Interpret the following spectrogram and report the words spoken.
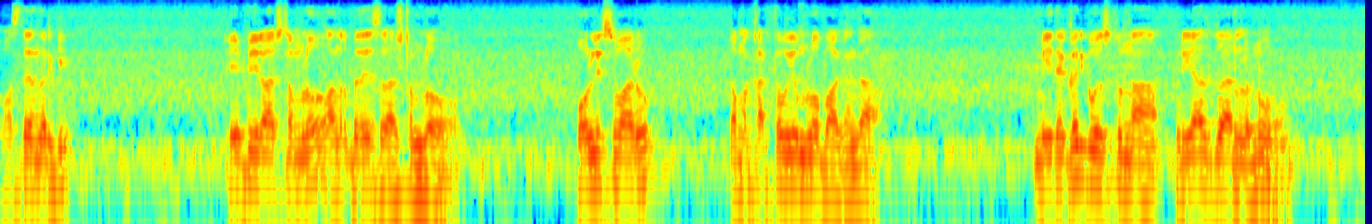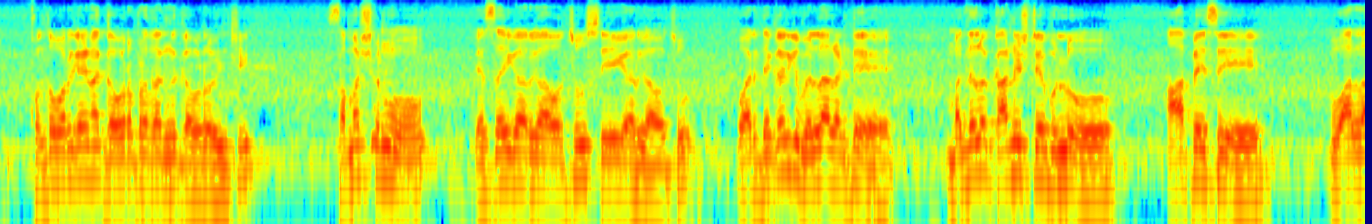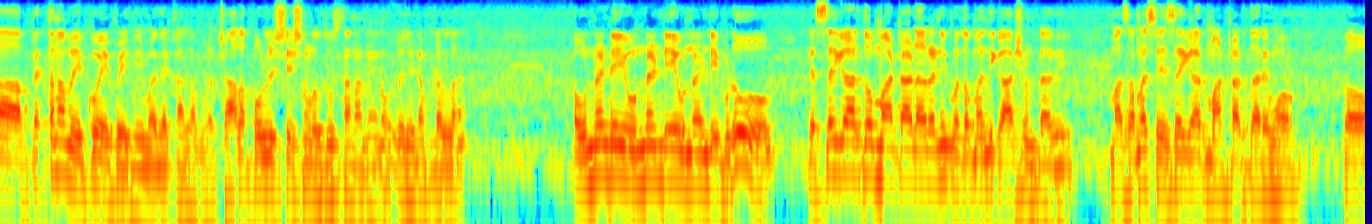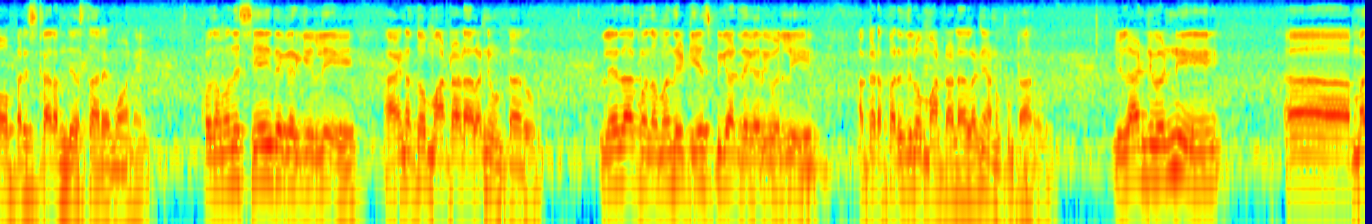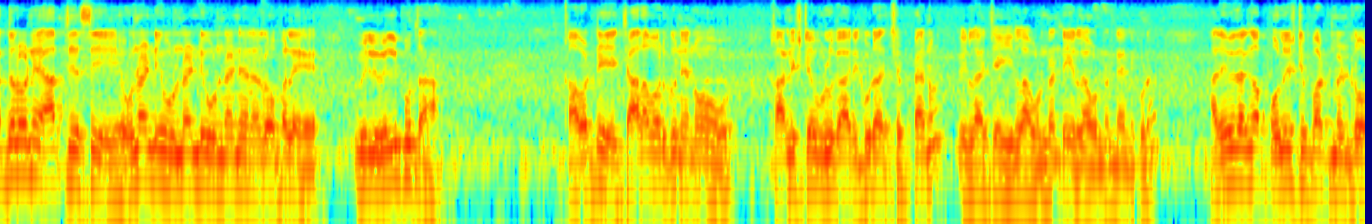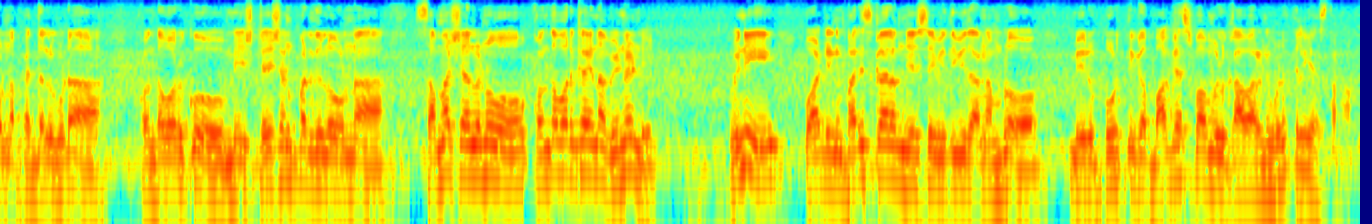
నమస్తే అందరికీ. ఏపీ రాష్ట్రంలో ఆంధ్రప్రదేశ్ రాష్ట్రంలో పోలీసు వారు తమ కర్తవ్యంలో భాగంగా మీ దగ్గరికి వస్తున్న ఫిర్యాదుదారులను కొంతవరకైనా గౌరవప్రదంగా గౌరవించి సమస్యను ఎస్ఐ గారు కావచ్చు సిఐ గారు కావచ్చు వారి దగ్గరికి వెళ్ళాలంటే మధ్యలో కానిస్టేబుళ్ళు ఆపేసి వాళ్ళ పెత్తనం ఎక్కువైపోయింది ఈ మధ్యకాలంలో చాలా పోలీస్ స్టేషన్లో చూస్తాను నేను వెళ్ళినప్పుడల్లా. ఉండండి ఉండండి ఉండండి. ఇప్పుడు ఎస్ఐ గారితో మాట్లాడాలని కొంతమందికి ఆశ ఉంటుంది. మా సమస్య ఎస్ఐ గారు మాట్లాడతారేమో పరిష్కారం చేస్తారేమో అని. కొంతమంది సిఐ దగ్గరికి వెళ్ళి ఆయనతో మాట్లాడాలని ఉంటారు. లేదా కొంతమంది డిఎస్పి గారి దగ్గరికి వెళ్ళి అక్కడ పరిధిలో మాట్లాడాలని అనుకుంటారు. ఇలాంటివన్నీ మధ్యలోనే యాప్ చేసి ఉండండి ఉండండి ఉండండి అనే లోపలే వీళ్ళు వెళ్ళిపోతా. కాబట్టి చాలా వరకు నేను కానిస్టేబుల్ గారికి కూడా చెప్పాను ఇలా చేయి ఇలా ఉండండి ఇలా ఉండండి అని కూడా. అదేవిధంగా పోలీస్ డిపార్ట్మెంట్లో ఉన్న పెద్దలు కూడా కొంతవరకు మీ స్టేషన్ పరిధిలో ఉన్న సమస్యలను కొంతవరకైనా వినండి. విని వాటిని పరిష్కారం చేసే విధి విధానంలో మీరు పూర్తిగా భాగస్వాములు కావాలని కూడా తెలియజేస్తున్నాను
